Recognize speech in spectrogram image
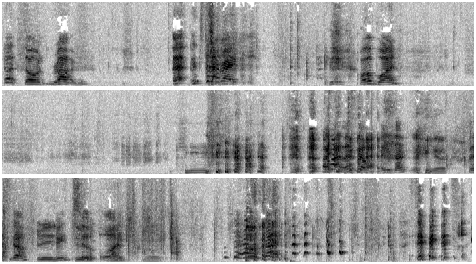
That's so wrong. Uh, It's not right. Oh boy. Come on, let's go. Are you done? yeah. Let's go. Three, Three, two, two, one. one. What the hell is that? Seriously?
